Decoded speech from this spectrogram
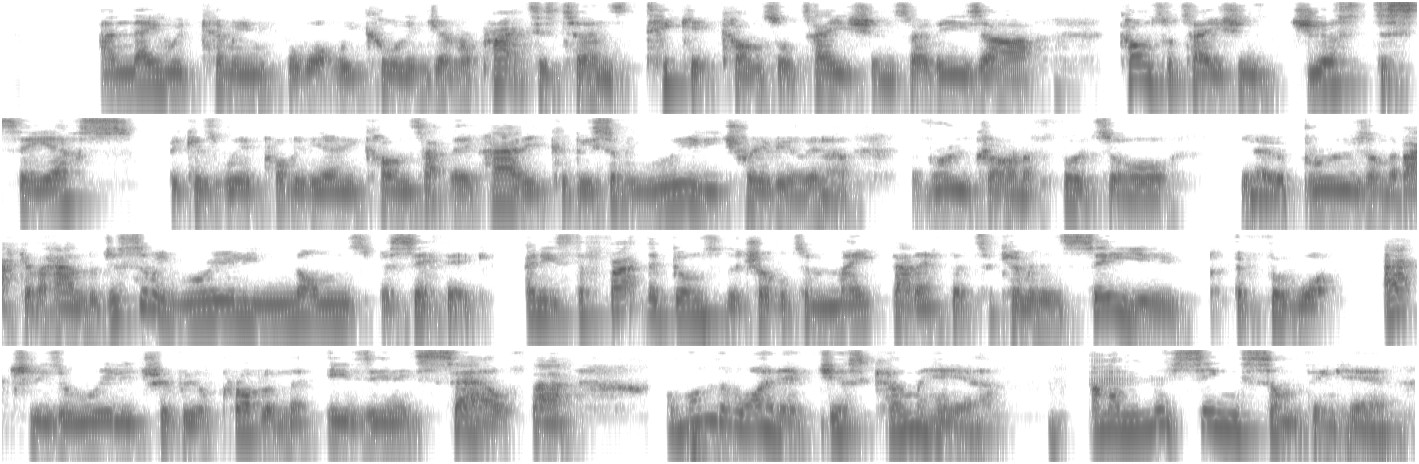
And they would come in for what we call in general practice terms ticket consultation. So these are consultations just to see us because we're probably the only contact they've had. It could be something really trivial, you know, a verruca on a foot or, you know, a bruise on the back of the hand or just something really non-specific. And it's the fact they've gone to the trouble to make that effort to come in and see you for what actually is a really trivial problem that is in itself that I wonder why they've just come here. Am I missing something here?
